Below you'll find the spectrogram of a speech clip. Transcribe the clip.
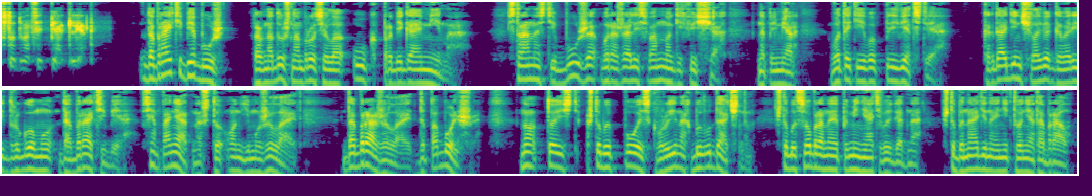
Сто двадцать пять лет. «Добрай тебе, Буж!» — равнодушно бросила Ук, пробегая мимо. Странности Бужа выражались во многих вещах. Например, вот эти его приветствия. Когда один человек говорит другому «добра тебе», всем понятно, что он ему желает. Добра желает, да побольше. Но, то есть, чтобы поиск в руинах был удачным, чтобы собранное поменять выгодно, чтобы найденное никто не отобрал.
